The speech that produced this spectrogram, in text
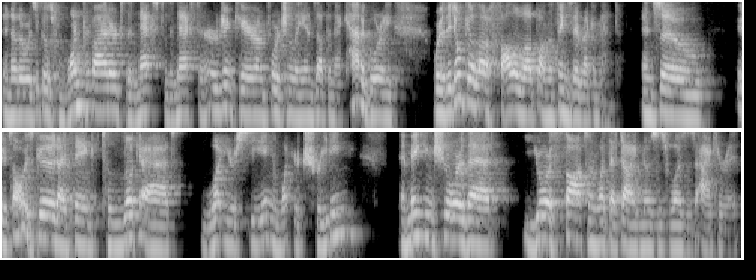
In other words, it goes from one provider to the next to the next, and urgent care unfortunately ends up in that category where they don't get a lot of follow up on the things they recommend. And so it's always good, I think, to look at what you're seeing and what you're treating and making sure that your thoughts on what that diagnosis was is accurate.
